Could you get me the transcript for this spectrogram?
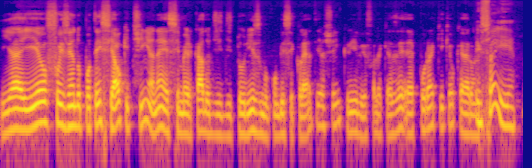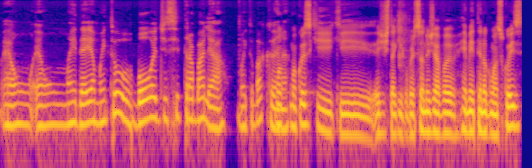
E aí eu fui vendo o potencial que tinha, né? Esse mercado de, de turismo com bicicleta e achei incrível. Eu falei, quer dizer, é por aqui que eu quero. Né? Isso aí. É, um, é uma ideia muito boa de se trabalhar. Muito bacana. Uma, uma coisa que, que a gente está aqui conversando e já vou remetendo algumas coisas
